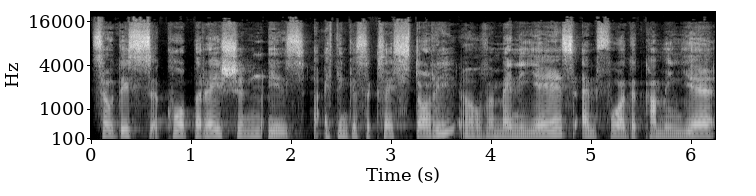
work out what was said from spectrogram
So this cooperation is, I think, a success story over many years. And for the coming year,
